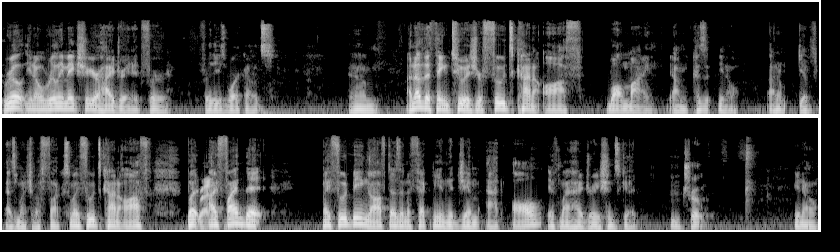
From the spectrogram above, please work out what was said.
real, you know, really make sure you're hydrated for for these workouts. Um, another thing too is your food's kind of off. Well, mine, because um, you know I don't give as much of a fuck, so my food's kind of off. But right. I find that my food being off doesn't affect me in the gym at all if my hydration's good. Hmm. True. You know,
